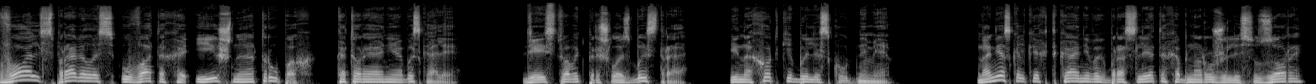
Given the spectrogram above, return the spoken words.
Вуаль справилась у Ватаха и Ишны о трупах, которые они обыскали. Действовать пришлось быстро, и находки были скудными. На нескольких тканевых браслетах обнаружились узоры,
